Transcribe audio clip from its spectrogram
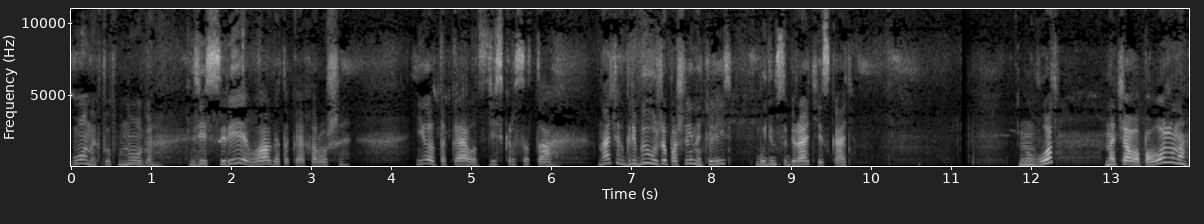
Вон их тут много. Здесь сырее, влага такая хорошая. И вот такая вот здесь красота. Значит, грибы уже пошли, начались. Будем собирать и искать. Ну вот, начало положено.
